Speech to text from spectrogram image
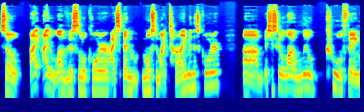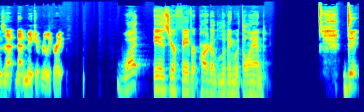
So I, I love this little corner. I spend most of my time in this corner. Um, it's just got a lot of little cool things that, that make it really great. What is your favorite part of living with the land? The,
